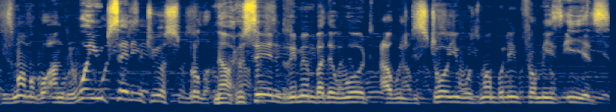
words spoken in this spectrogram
His mama go angry. What are you telling to your brother? Now Hussein, remember the word, I will destroy you, was mumbling from his ears.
